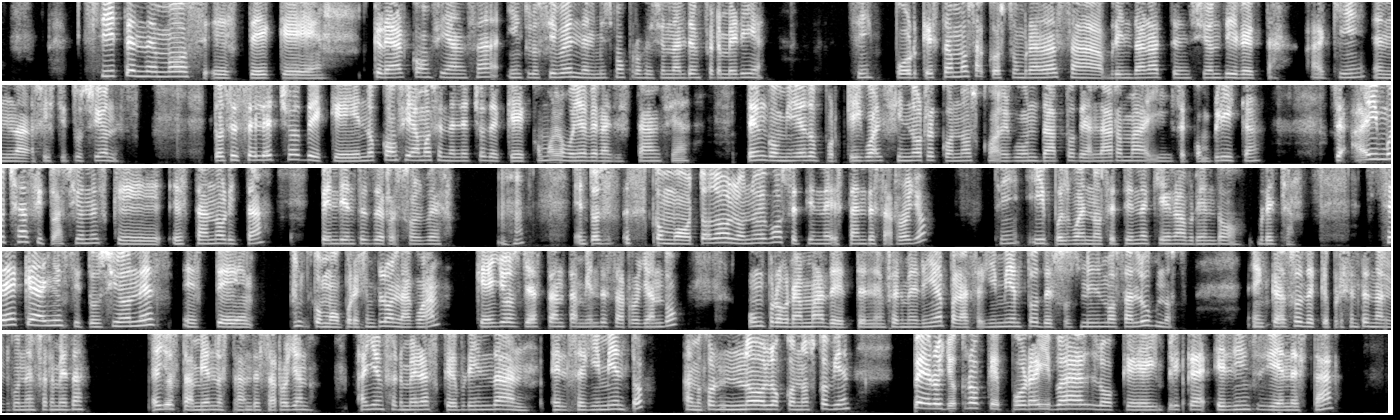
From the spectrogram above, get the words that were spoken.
Sí tenemos este, que crear confianza, inclusive en el mismo profesional de enfermería. Sí, porque estamos acostumbradas a brindar atención directa aquí en las instituciones. Entonces, el hecho de que no confiamos en el hecho de que, ¿cómo lo voy a ver a distancia? tengo miedo porque igual si no reconozco algún dato de alarma y se complica. O sea, hay muchas situaciones que están ahorita pendientes de resolver. Entonces, es como todo lo nuevo se tiene, está en desarrollo, ¿sí? Y pues bueno, se tiene que ir abriendo brecha. Sé que hay instituciones, este, como por ejemplo en la UAM, que ellos ya están también desarrollando un programa de teleenfermería para seguimiento de sus mismos alumnos en caso de que presenten alguna enfermedad. Ellos también lo están desarrollando. Hay enfermeras que brindan el seguimiento, a lo mejor no lo conozco bien, pero yo creo que por ahí va lo que implica el IMSS Bienestar,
